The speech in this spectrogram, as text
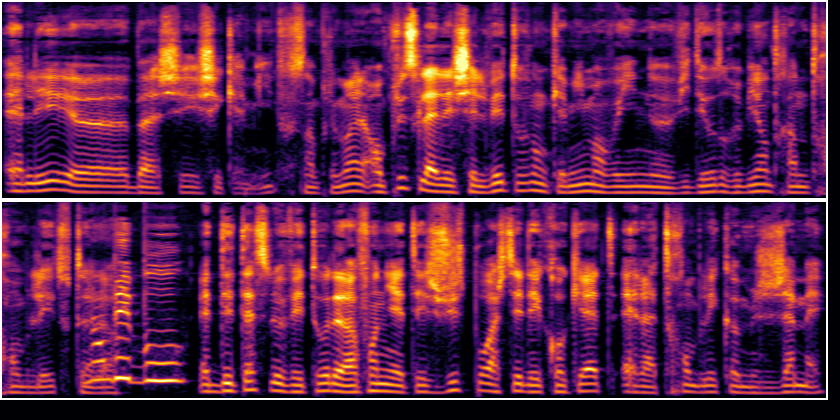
Elle est euh, bah, chez, chez Camille, tout simplement. En plus, là, elle est chez le veto, donc Camille m'a envoyé une vidéo de Ruby en train de trembler tout à Non, l'heure. bébou Elle déteste le veto. La dernière fois, on y été juste pour acheter des croquettes. Elle a tremblé comme jamais.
